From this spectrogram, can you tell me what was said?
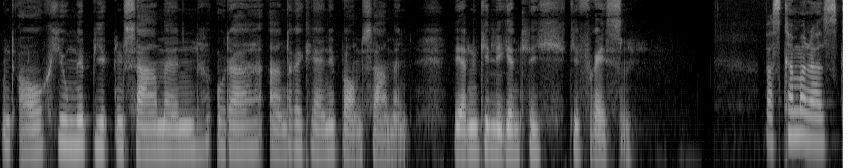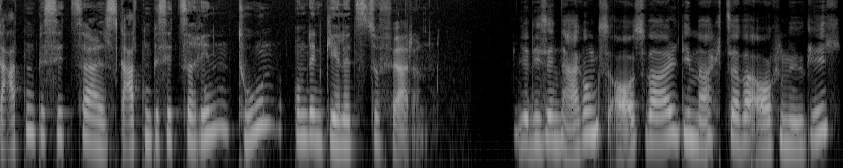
und auch junge Birkensamen oder andere kleine Baumsamen werden gelegentlich gefressen. Was kann man als Gartenbesitzer, als Gartenbesitzerin tun, um den Gierlitz zu fördern? Ja, diese Nahrungsauswahl, die macht es aber auch möglich,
